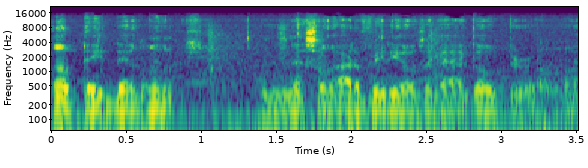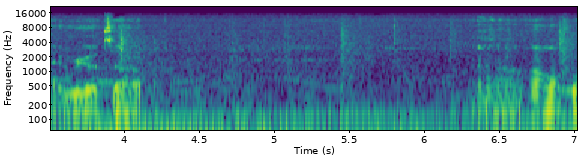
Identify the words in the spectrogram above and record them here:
update that link and that's a lot of videos i gotta go through like real talk uh, hold on for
